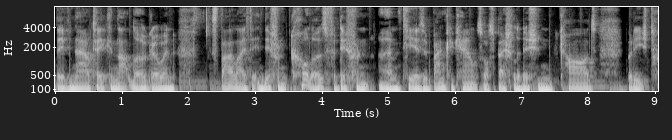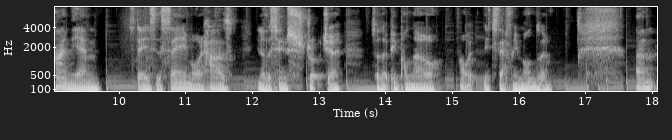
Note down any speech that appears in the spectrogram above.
They've now taken that logo and stylized it in different colors for different um, tiers of bank accounts or special edition cards. But each time the M stays the same or it has, you know, the same structure so that people know, oh, it's definitely Monzo. Um,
